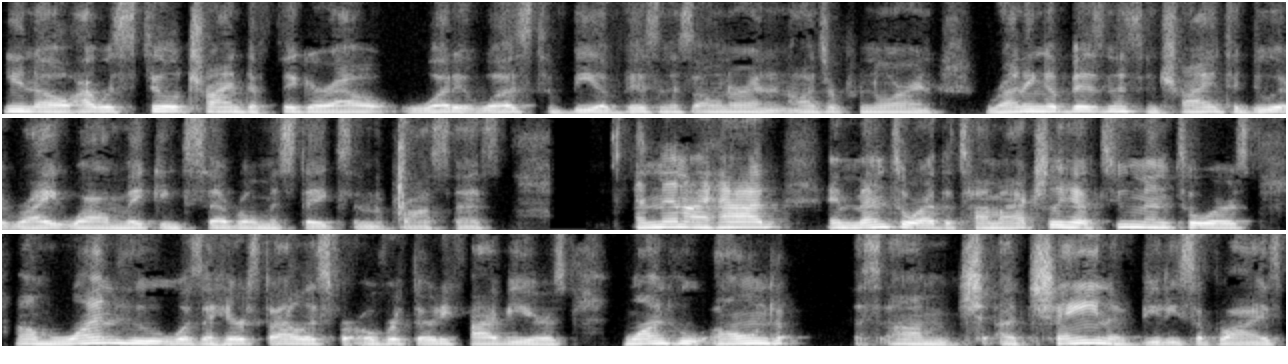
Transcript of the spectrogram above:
You know, I was still trying to figure out what it was to be a business owner and an entrepreneur and running a business and trying to do it right while making several mistakes in the process. And then I had a mentor at the time. I actually had two mentors um, one who was a hairstylist for over 35 years, one who owned um, a chain of beauty supplies,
